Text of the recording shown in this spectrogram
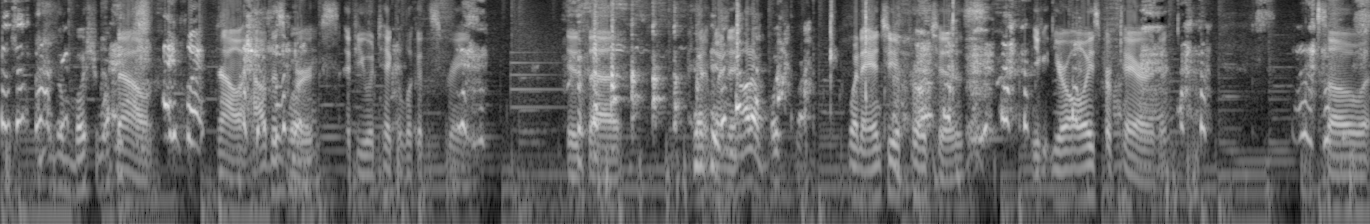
The bushwhacker. Now, I put. now, how this works, if you would take a look at the screen, is that when, when, it, Not a bushwhacker. when Angie approaches, you, you're always prepared. So,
